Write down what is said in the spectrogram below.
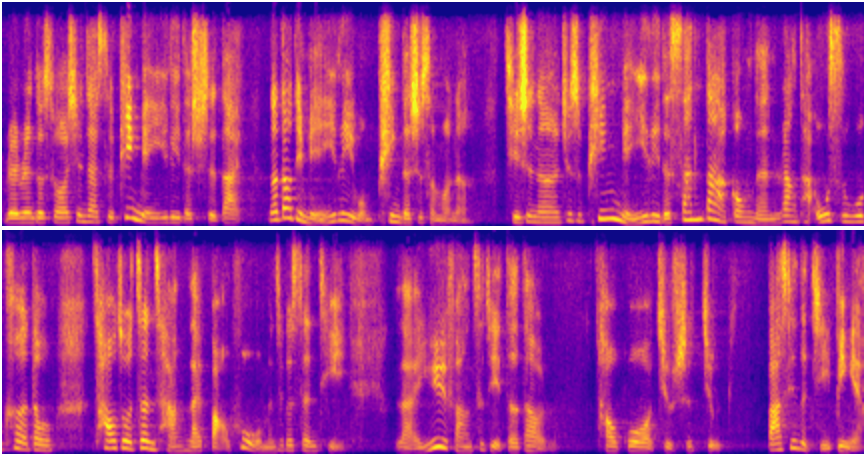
人人都说现在是拼免疫力的时代，那到底免疫力我们拼的是什么呢？其实呢，就是拼免疫力的三大功能，让它无时无刻都操作正常，来保护我们这个身体，来预防自己得到超过九十九八星的疾病呀。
